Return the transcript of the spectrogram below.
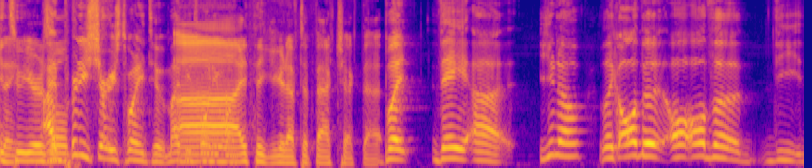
anything. years I'm pretty sure he's 22. It might be 21. Uh, I think you're gonna have to fact check that. but they uh you know like all the all, all the, the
